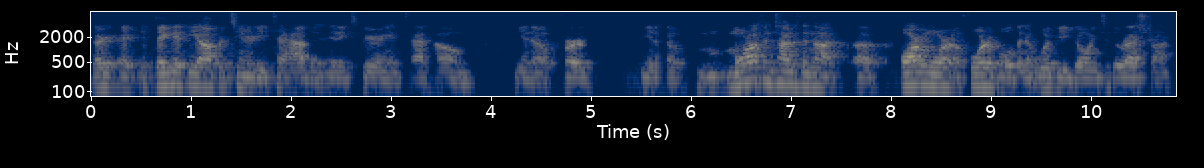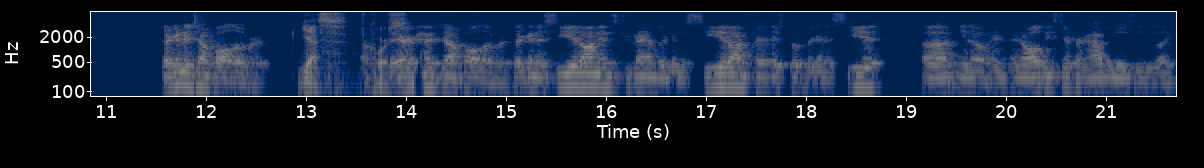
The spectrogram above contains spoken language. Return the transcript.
they're if, they get the opportunity to have an, an experience at home, you know, for you know, more oftentimes than not, uh, far more affordable than it would be going to the restaurant. They're gonna jump all over it. yes of course They're gonna jump all over it. They're gonna see it on Instagram. They're gonna see it on Facebook. They're gonna see it, uh, you know, and, and all these different avenues. They'll be like,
